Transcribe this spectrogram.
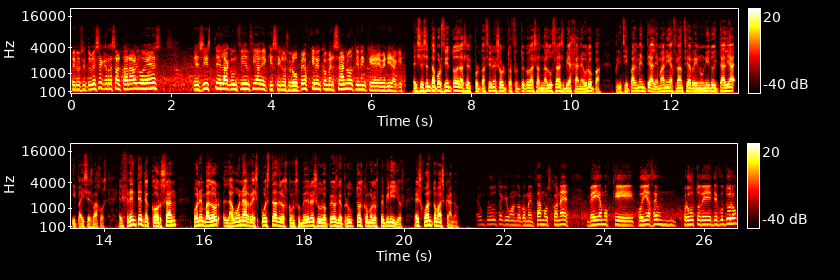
pero si tuviese que resaltar algo es existe la conciencia de que si los europeos quieren comer sano, tienen que venir aquí. El 60% de las exportaciones hortofrutícolas andaluzas viajan a Europa, principalmente a Alemania, Francia, Reino Unido, Italia y Países Bajos. El gerente de Corsan pone en valor la buena respuesta de los consumidores europeos de productos como los pepinillos. Es Juan Tomascano. Es un producto que cuando comenzamos con él veíamos que podía ser un producto de, de, futuro,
